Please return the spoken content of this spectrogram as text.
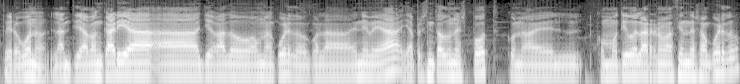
Pero bueno, la entidad bancaria ha llegado a un acuerdo con la NBA y ha presentado un spot con, el, con motivo de la renovación de su acuerdo.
